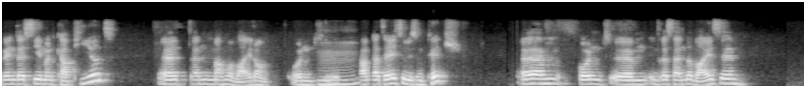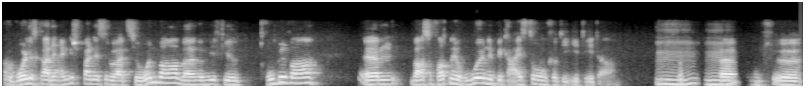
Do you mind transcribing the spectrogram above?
wenn das jemand kapiert, äh, dann machen wir weiter. Und äh, mhm. kam tatsächlich zu diesem Pitch. Ähm, und ähm, interessanterweise, obwohl es gerade eine angespannte Situation war, weil irgendwie viel Trubel war, ähm, war sofort eine Ruhe, eine Begeisterung für die Idee da. Mhm, mhm. äh, und, äh,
